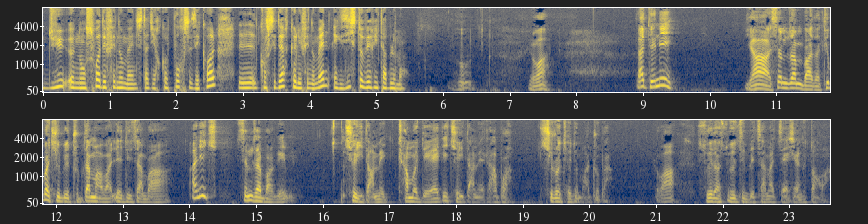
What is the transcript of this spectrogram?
du euh, non-soi des phénomènes. C'est-à-dire que pour ces écoles, elles considèrent que les phénomènes existent véritablement. 그와 나더니 야 semzambada 티바치비 춥다마와 레디잠바 아니 semzamb하게 처이다메 참어돼야 돼 처이다메 라봐 싫어돼도 맞줘봐 와 수에다 수에 준비 참아 재생 동와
